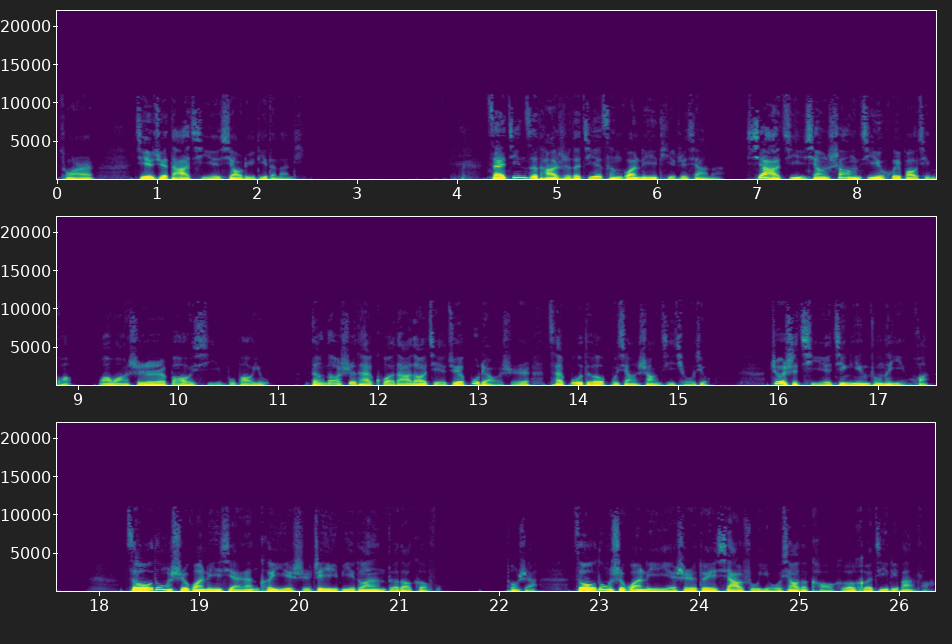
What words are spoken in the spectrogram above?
从而解决大企业效率低的难题。在金字塔式的阶层管理体制下呢，下级向上级汇报情况。往往是报喜不报忧，等到事态扩大到解决不了时，才不得不向上级求救，这是企业经营中的隐患。走动式管理显然可以使这一弊端得到克服。同时啊，走动式管理也是对下属有效的考核和激励办法。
